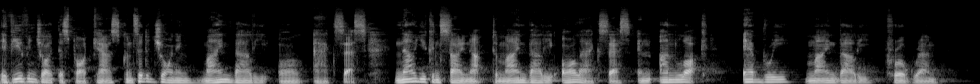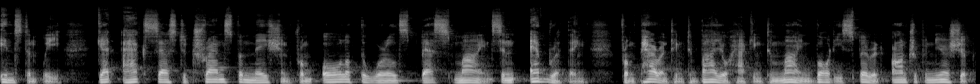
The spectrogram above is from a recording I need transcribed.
If you've enjoyed this podcast, consider joining Mindvalley All Access. Now you can sign up to Mindvalley All Access and unlock every Mindvalley program instantly. Get access to transformation from all of the world's best minds in everything from parenting to biohacking to mind, body, spirit, entrepreneurship,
